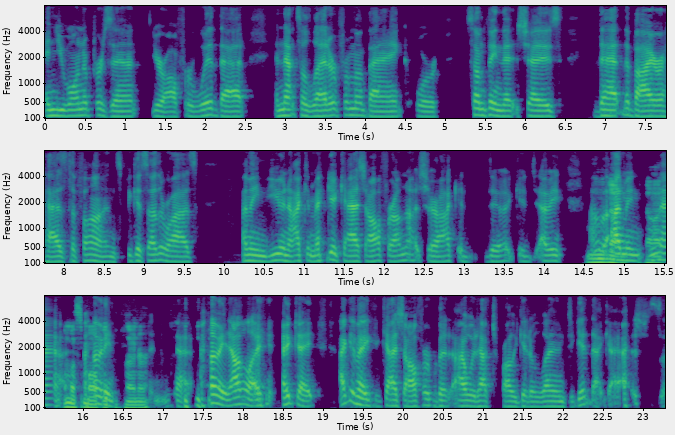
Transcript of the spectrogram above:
and you want to present your offer with that and that's a letter from a bank or something that shows that the buyer has the funds because otherwise I mean, you and I can make a cash offer. I'm not sure I could do it. Could I mean? No, I mean, no, I'm a small I mean, owner. No, I mean, I'm like, okay, I can make a cash offer, but I would have to probably get a loan to get that cash. So,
